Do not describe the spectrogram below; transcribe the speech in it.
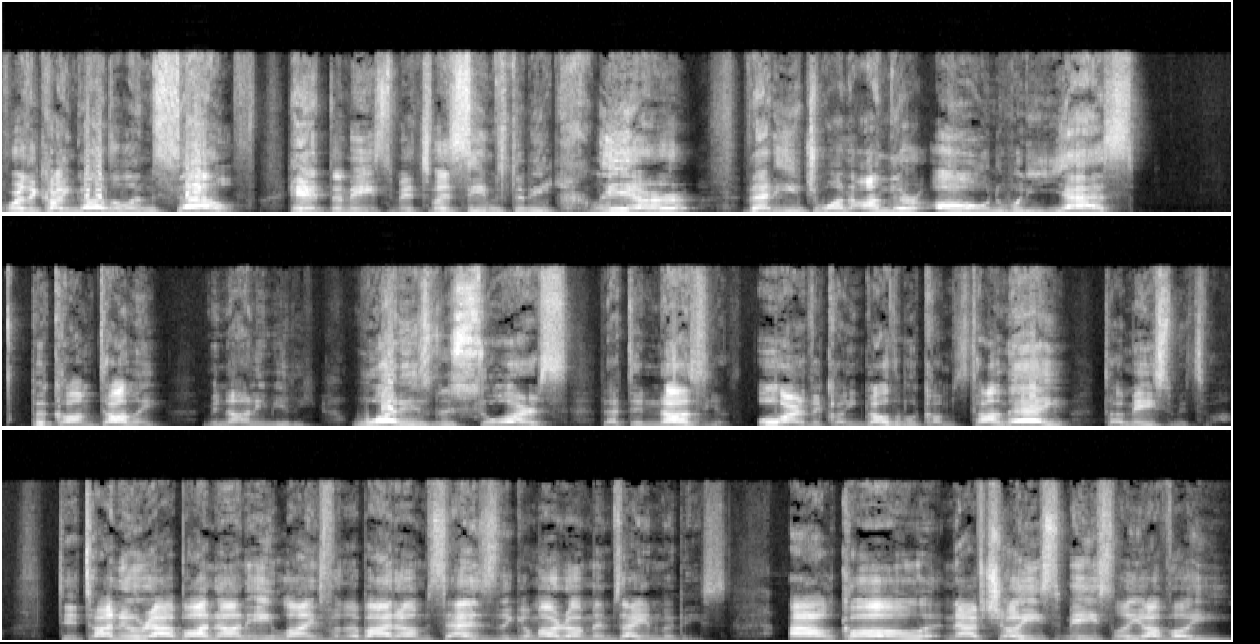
or the Kohen Gadol himself hit the Mace Mitzvah? It seems to be clear that each one on their own would, yes, become Mili. What is the source that the Nazir or the Kohen Gadol becomes Tamei? Tameis mitzvah. Titanu Rabbanan, eight lines from the bottom, says the Gemara Memzayin Mabis. Al kol nafshois meis lo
